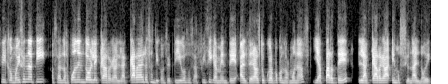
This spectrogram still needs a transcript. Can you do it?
Sí, como dicen a ti, o sea, nos ponen doble carga, la carga de los anticonceptivos, o sea, físicamente alterar tu cuerpo con hormonas y aparte la carga emocional, ¿no? De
